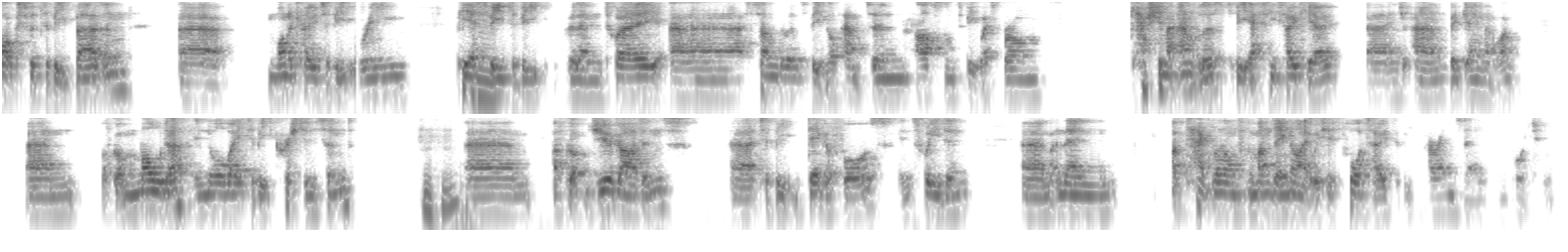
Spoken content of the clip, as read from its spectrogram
Oxford to beat Burton, uh, Monaco to beat Reims, PSV to beat Willem II, uh, Sunderland to beat Northampton, Arsenal to beat West Brom, Kashima Antlers to beat FC Tokyo uh, in Japan. Big game that one. Um, I've got Molde in Norway to beat Kristiansund. hmm Um, I've got Djurgardens uh, to beat Degerfors in Sweden. Um, and then I've tagged one on for the Monday night, which is Porto to beat Farense in Portugal.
